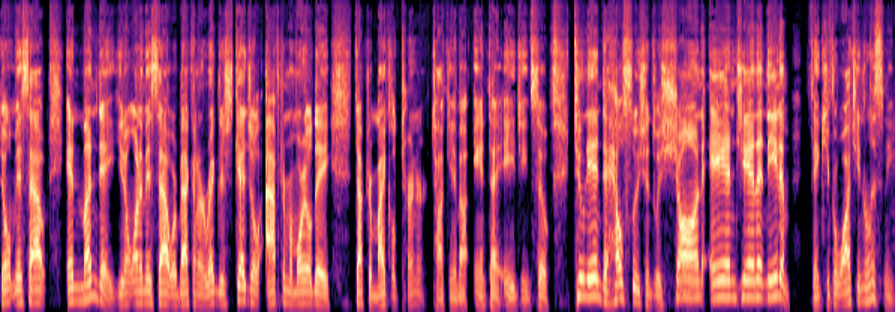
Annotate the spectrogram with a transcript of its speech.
don't miss out. And Monday, you don't want to miss out. We're back on our regular schedule after Memorial Day. Dr. Michael Turner talking about anti aging. So tune in to Health Solutions with Shawn and Janet Needham. Thank you for watching and listening.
